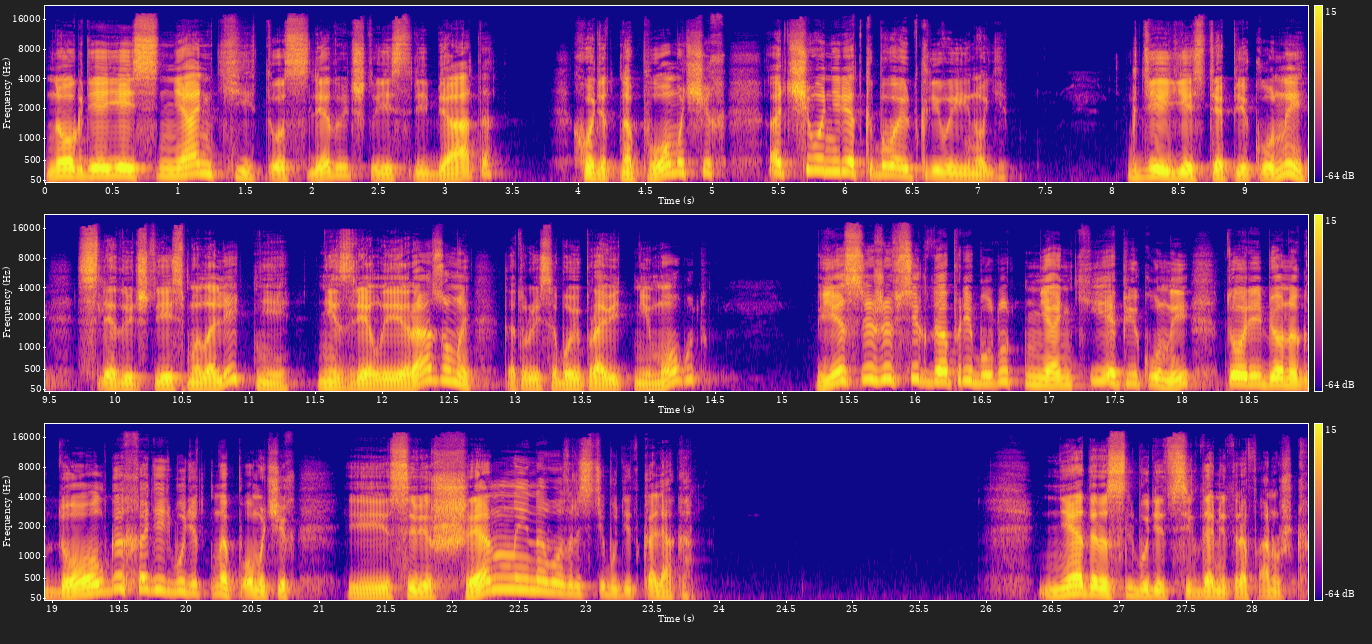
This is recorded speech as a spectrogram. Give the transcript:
Но где есть няньки, то следует, что есть ребята, ходят на помощях, отчего нередко бывают кривые ноги. Где есть опекуны, следует, что есть малолетние, незрелые разумы, которые собой править не могут. Если же всегда прибудут няньки и опекуны, то ребенок долго ходить будет на помощях, и совершенный на возрасте будет каляка недоросль будет всегда Митрофанушка.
